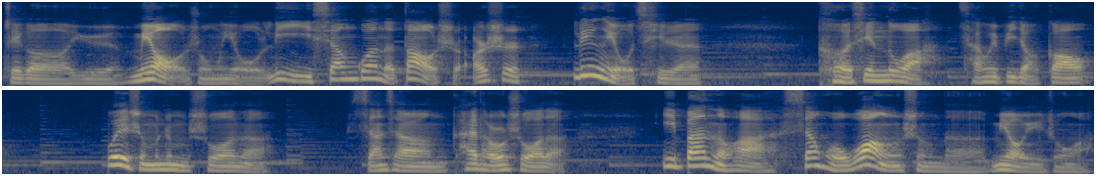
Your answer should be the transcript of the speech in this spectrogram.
这个与庙中有利益相关的道士，而是另有其人，可信度啊才会比较高。为什么这么说呢？想想开头说的，一般的话，香火旺盛的庙宇中啊，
